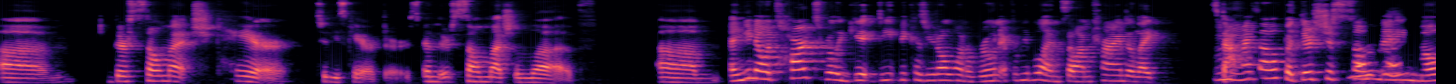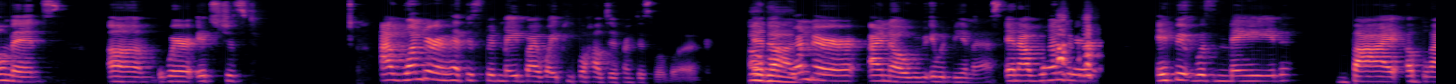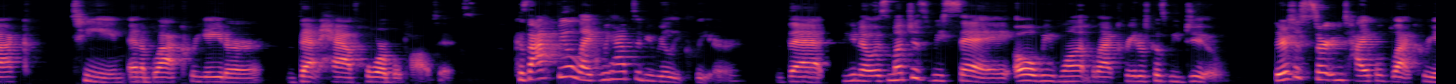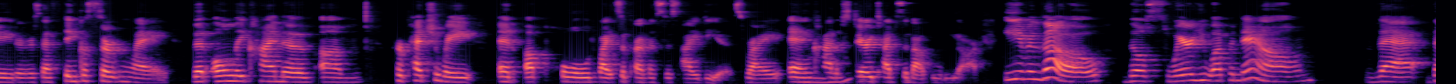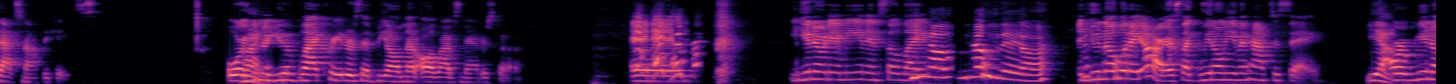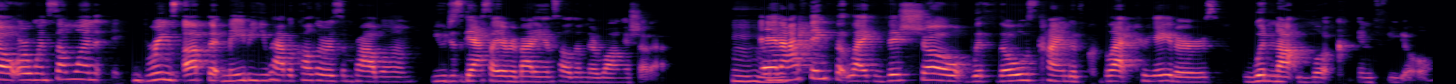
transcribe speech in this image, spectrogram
um, there's so much care to these characters and there's so much love. Um, and you know, it's hard to really get deep because you don't want to ruin it for people. And so I'm trying to like stop mm-hmm. myself, but there's just so okay. many moments um, where it's just, I wonder had this been made by white people, how different this would look. Oh, and God. I wonder, I know it would be a mess. And I wonder if it was made by a black team and a black creator that have horrible politics. Because I feel like we have to be really clear that, you know, as much as we say, oh, we want black creators, because we do, there's a certain type of black creators that think a certain way that only kind of um, perpetuate and uphold white supremacist ideas, right? And mm-hmm. kind of mm-hmm. stereotypes about who we are, even though they'll swear you up and down that that's not the case. Or, right. you know, you have black creators that be on that all lives matter stuff. And you know what I mean? And so like You know, you know who they are. you know who they are. It's like we don't even have to say. Yeah. Or, you know, or when someone brings up that maybe you have a colorism problem, you just gaslight everybody and tell them they're wrong and shut up. Mm-hmm. And I think that like this show with those kind of black creators would not look and feel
